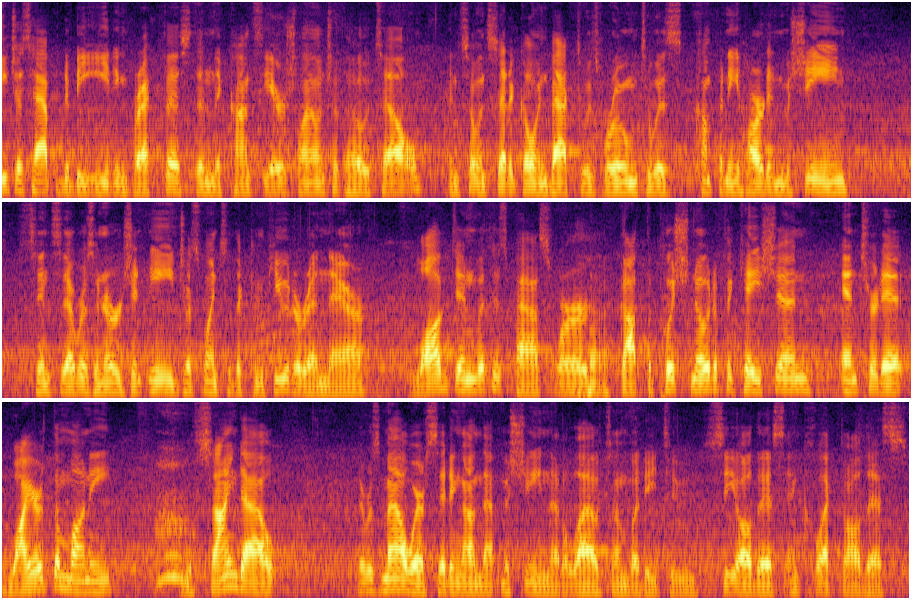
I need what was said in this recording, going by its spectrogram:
he just happened to be eating breakfast in the concierge lounge of the hotel, and so instead of going back to his room to his company hardened machine, since there was an urgent need, just went to the computer in there, logged in with his password, got the push notification, entered it, wired the money, signed out, there was malware sitting on that machine that allowed somebody to see all this and collect all this.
